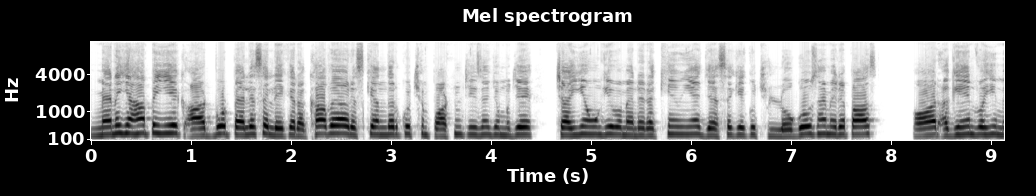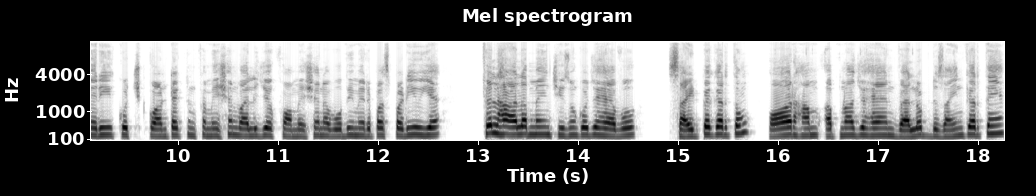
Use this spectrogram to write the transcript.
मैंने यहाँ पे ये एक आर्ट बोर्ड पहले से लेके रखा हुआ है और इसके अंदर कुछ इंपॉर्टेंट चीज़ें जो मुझे चाहिए होंगी वो मैंने रखी हुई हैं जैसे कि कुछ लोगोज़ हैं मेरे पास और अगेन वही मेरी कुछ कॉन्टैक्ट इन्फॉर्मेशन वाली जो फॉर्मेशन है वो भी मेरे पास पड़ी हुई है। फ़िलहाल अब मैं इन चीज़ों को जो है वो साइड पे करता हूँ और हम अपना जो है एनवेलप डिज़ाइन करते हैं।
